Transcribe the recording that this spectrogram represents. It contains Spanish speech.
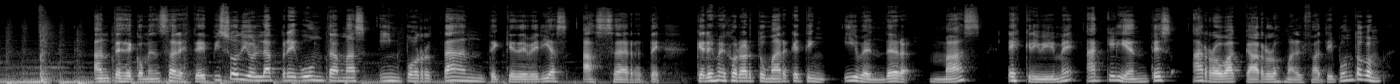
Antes de comenzar este episodio, la pregunta más importante que deberías hacerte. ¿Querés mejorar tu marketing y vender más? Escribime a clientes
